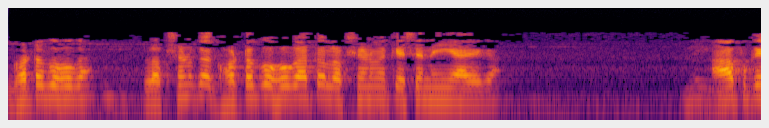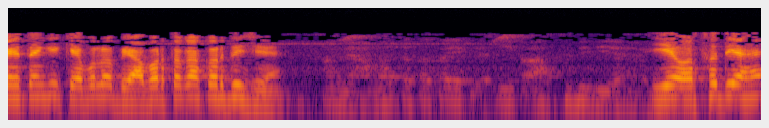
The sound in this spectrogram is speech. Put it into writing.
घटक होगा। लक्षण का घटक होगा तो लक्षण में कैसे नहीं आएगा? नहीं। आप कहते हैं कि केवल व्यावर्त का कर दीजिए। ये अर्थ दिया है?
